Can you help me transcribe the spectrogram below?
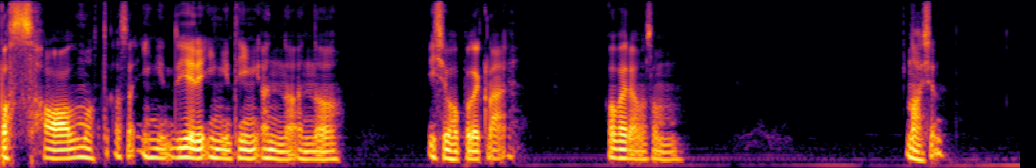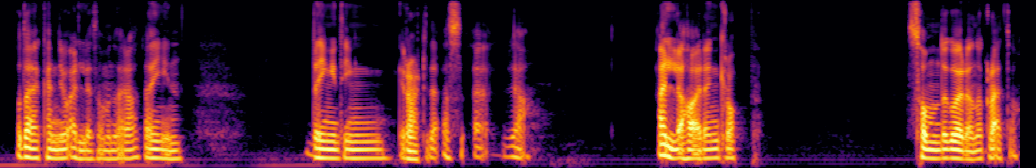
basal måte. Altså, ingen, du gjør ingenting annet enn å ikke ha på deg klær og være som naken. Og det kan jo alle sammen være. Det er, ingen, det er ingenting rart i det. Altså, eh, ja. Alle har en kropp som det går an å kle av.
